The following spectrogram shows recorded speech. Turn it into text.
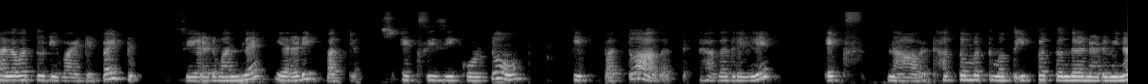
ನಲವತ್ತು ಡಿವೈಡೆಡ್ ಬೈ ಟು ಸೊ ಎರಡು ಒಂದ್ಲೆ, ಎರಡು ಇಪ್ಪತ್ಲೆ. ಎಕ್ಸ್ ಇಸ್ ಈಕ್ವಲ್ ಟು ಇಪ್ಪತ್ತು ಆಗತ್ತೆ. ಹಾಗಾದ್ರೆ ಇಲ್ಲಿ ಎಕ್ಸ್ನ ಹತ್ತೊಂಬತ್ತು ಮತ್ತು ಇಪ್ಪತ್ತೊಂದರ ನಡುವಿನ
